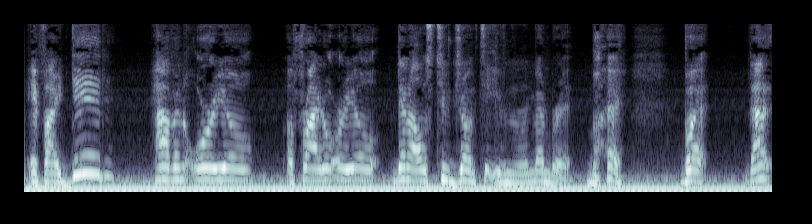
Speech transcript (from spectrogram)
If I did have an Oreo, a fried Oreo, then I was too drunk to even remember it. But but that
